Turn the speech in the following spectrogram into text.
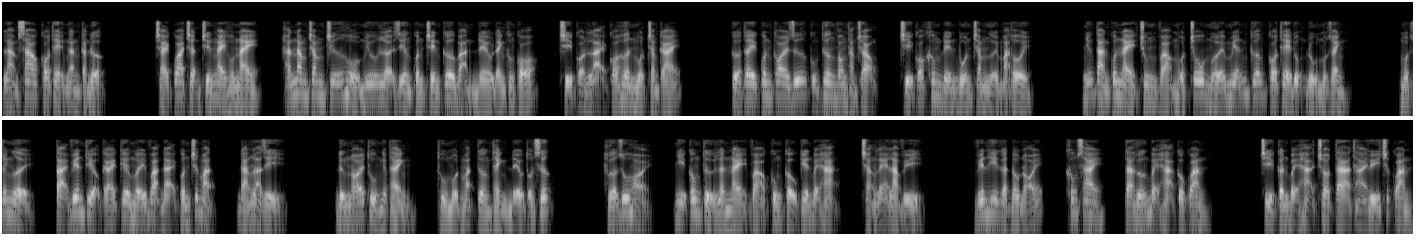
làm sao có thể ngăn cản được? Trải qua trận chiến ngày hôm nay, hắn năm trăm chữ hổ mưu lợi riêng quân trên cơ bản đều đánh không có, chỉ còn lại có hơn một trăm cái. Cửa tây quân coi giữ cũng thương vong thảm trọng, chỉ có không đến bốn trăm người mà thôi. Những tàn quân này chung vào một chỗ mới miễn cưỡng có thể đụng đủ một doanh. Một doanh người, tại viên thiệu cái kia mấy vạn đại quân trước mặt, đáng là gì? Đừng nói thủ nghiệp thành, thủ một mặt tường thành đều tốn sức. Hứa du hỏi, nhị công tử lần này vào cung cầu kiến bệ hạ, chẳng lẽ là vì viên hy gật đầu nói, không sai, ta hướng bệ hạ cầu quan. Chỉ cần bệ hạ cho ta thái úy chức quan.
